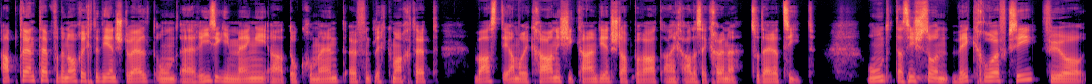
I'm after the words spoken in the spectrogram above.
abtrennt hat von der Nachrichtendienstwelt und eine riesige Menge an Dokumenten öffentlich gemacht hat, was die amerikanische Geheimdienstapparat eigentlich alles können zu dieser Zeit. Und das ist so ein Weckruf für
